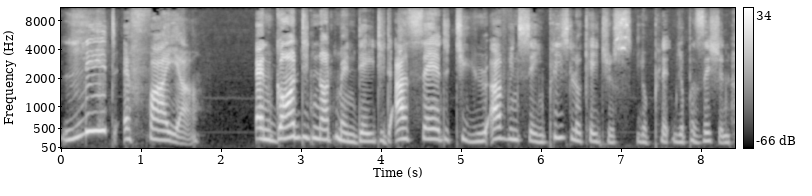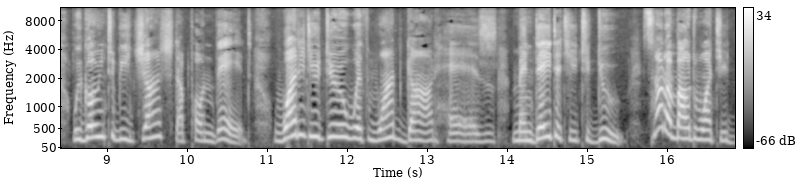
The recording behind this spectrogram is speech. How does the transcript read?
lit a fire and God did not mandate it. I said to you, I've been saying, please locate your, your, your position. We're going to be judged upon that. What did you do with what God has mandated you to do? It's not about what you,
